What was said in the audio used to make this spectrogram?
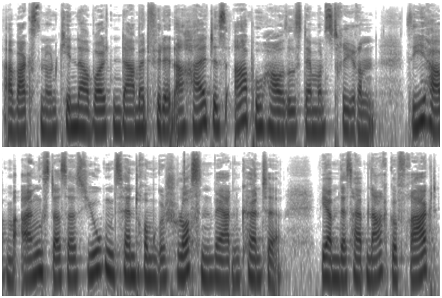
Erwachsene und Kinder wollten damit für den Erhalt des Apo-Hauses demonstrieren. Sie haben Angst, dass das Jugendzentrum geschlossen werden könnte. Wir haben deshalb nachgefragt.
